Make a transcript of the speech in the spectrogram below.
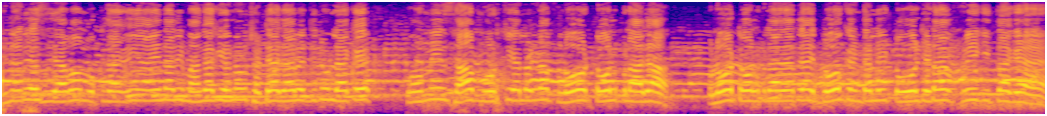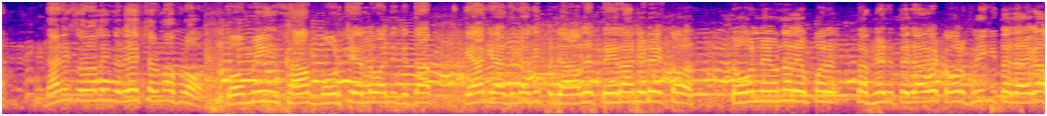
ਜਿਨ੍ਹਾਂ ਦੀਆਂ ਸਜ਼ਾਵਾਂ ਮੁੱਕ ਗਈਆਂ ਇਹਨਾਂ ਦੀ ਮੰਗ ਹੈ ਕਿ ਉਹਨਾਂ ਨੂੰ ਛੱਡਿਆ ਜਾਵੇ, ਜਿਹਨੂੰ ਲੈ ਕੇ ਕੌਮੀ ਇਨਸਾਫ ਮੋਰਚੇ ਵੱਲੋਂ ਜਿਹੜਾ Phillaur toll plaza Phillaur toll plaza ਤੇ ਅੱਜ 2 ਘੰਟੇ ਲਈ ਟੋਲ ਜਿਹੜਾ ਫ੍ਰੀ ਕੀਤਾ ਗਿਆ ਹੈ। ਦੈਨਿਕ ਸਵੇਰਾ ਲਈ ਨਰੇਸ਼ ਸ਼ਰਮਾ ਫਲੋਰ। ਕੌਮੀ ਇਨਸਾਫ ਮੋਰਚੇ ਵੱਲੋਂ ਅੱਜ ਜਿੱਦਾਂ ਕਿਹਾ ਗਿਆ ਸੀਗਾ ਕਿ ਪੰਜਾਬ ਦੇ 13 ਜਿਹੜੇ ਟੋ- ਟੋਲ ਨੇ ਉਹਨਾਂ ਦੇ ਉੱਪਰ ਧਰਨੇ ਦਿੱਤੇ ਜਾਏਗਾ ਟੋਲ ਫ੍ਰੀ ਕੀਤਾ ਜਾਏਗਾ।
